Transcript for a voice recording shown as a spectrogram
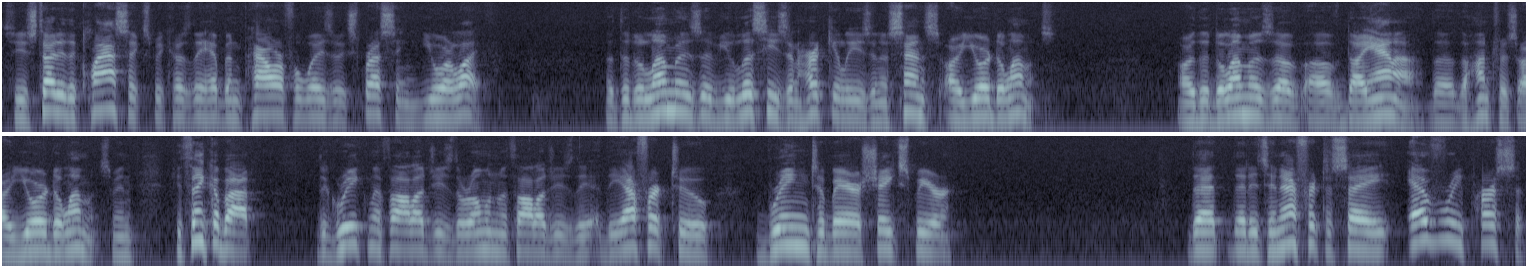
So you study the classics because they have been powerful ways of expressing your life. That the dilemmas of Ulysses and Hercules, in a sense, are your dilemmas. Or the dilemmas of, of Diana, the, the huntress, are your dilemmas. I mean, if you think about the Greek mythologies, the Roman mythologies, the, the effort to bring to bear Shakespeare, that, that it's an effort to say every person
